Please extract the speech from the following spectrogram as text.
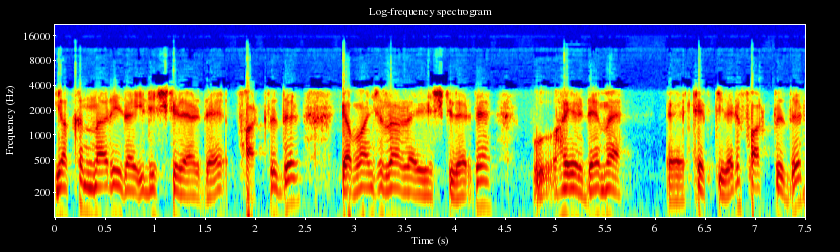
yakınlarıyla ilişkilerde farklıdır. Yabancılarla ilişkilerde bu hayır deme e, tepkileri farklıdır.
